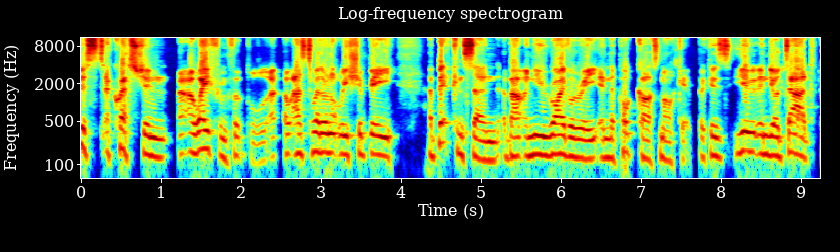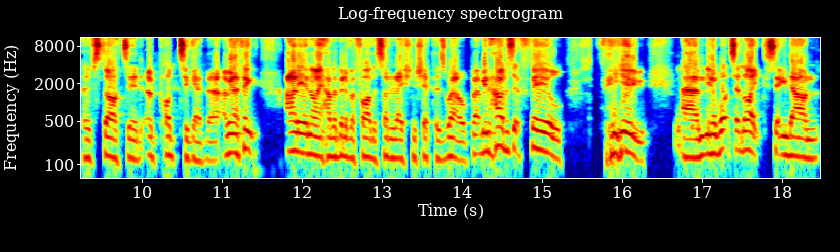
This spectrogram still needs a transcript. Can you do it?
just a question away from football uh, as to whether or not we should be a bit concerned about a new rivalry in the podcast market because you and your dad have started a pod together. I mean, I think Ali and I have a bit of a father son relationship as well. But I mean, how does it feel for you? Um, you know, what's it like sitting down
